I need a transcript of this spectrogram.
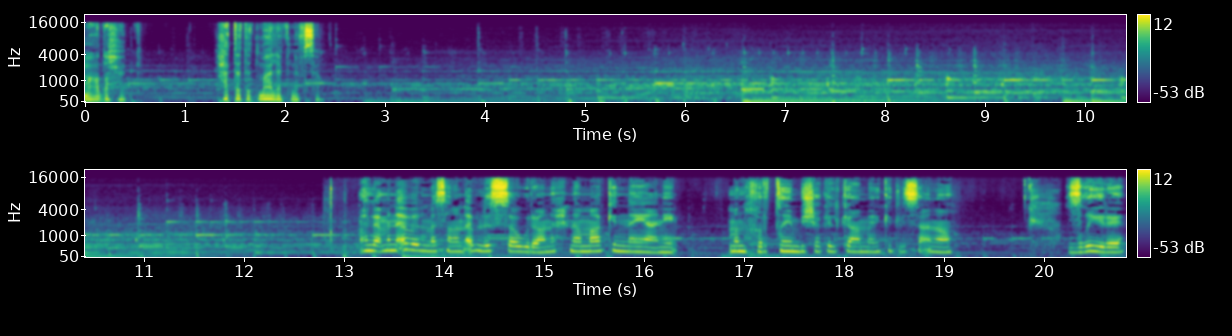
مع ضحك حتى تتمالك نفسها. هلا من قبل مثلا قبل الثورة نحن ما كنا يعني منخرطين بشكل كامل. كنت لسه أنا صغيرة.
